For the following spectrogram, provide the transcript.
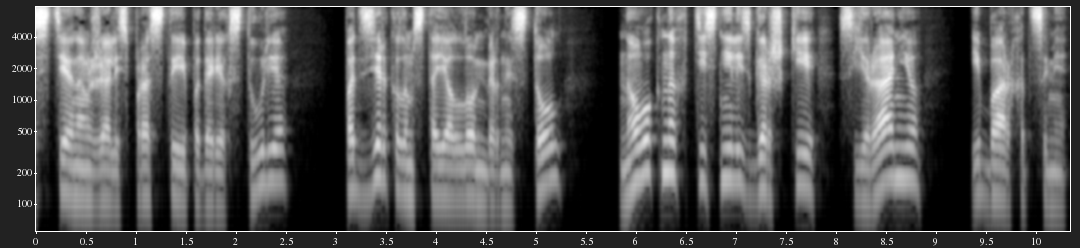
стенам жались простые под орех стулья — под зеркалом стоял ломберный стол, на окнах теснились горшки с яранью и бархатцами,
